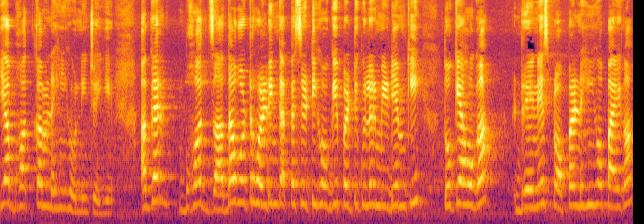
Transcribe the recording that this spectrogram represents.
या बहुत कम नहीं होनी चाहिए। अगर बहुत ज़्यादा वाटर होल्डिंग कैपेसिटी होगी पर्टिकुलर मीडियम की तो क्या होगा? ड्रेनेज प्रॉपर नहीं हो पाएगा।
